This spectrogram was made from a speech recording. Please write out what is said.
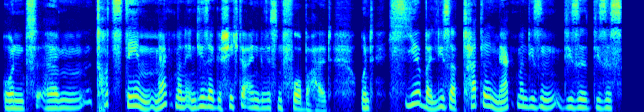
Und ähm, trotzdem merkt man in dieser Geschichte einen gewissen Vorbehalt. Und hier bei Lisa Tuttle merkt man diesen, diese, dieses,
